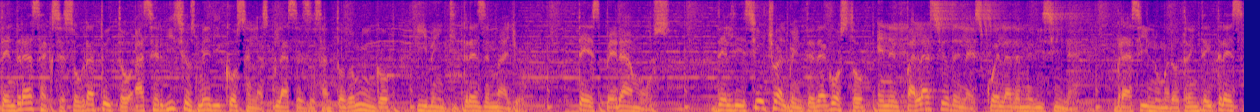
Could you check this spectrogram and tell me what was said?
Tendrás acceso gratuito a servicios médicos en las plazas de Santo Domingo y 23 de mayo. Te esperamos. Del 18 al 20 de agosto en el Palacio de la Escuela de Medicina, Brasil número 33,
